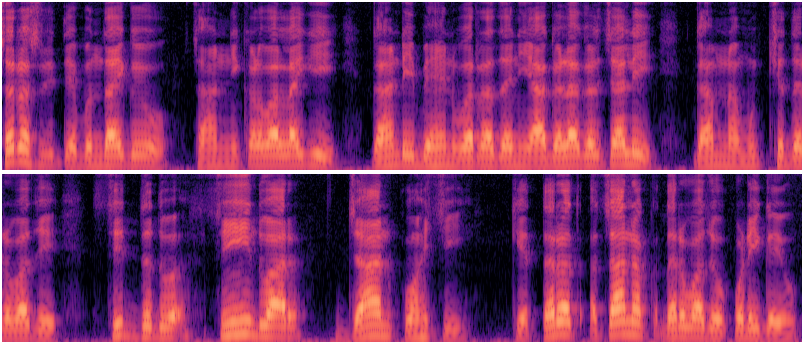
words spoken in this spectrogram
સરસ રીતે બંધાઈ ગયો. જાન નીકળવા લાગી. ગાંડી બહેન વરરાજાની આગળ આગળ ચાલી. ગામના મુખ્ય દરવાજે સિદ્ધ સિંહ દ્વાર જાન પહોંચી કે તરત અચાનક દરવાજો પડી ગયો.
